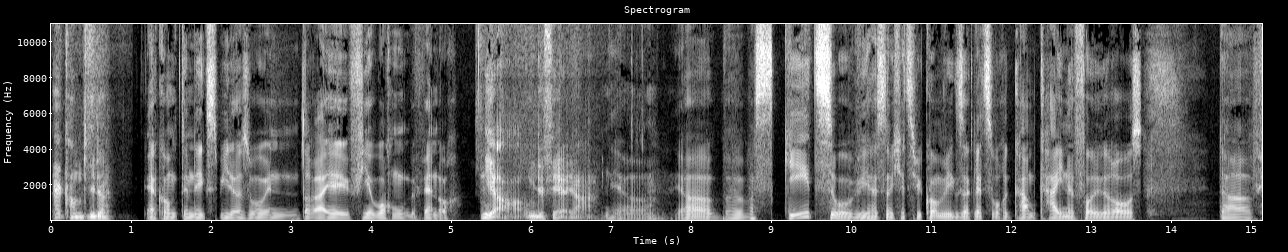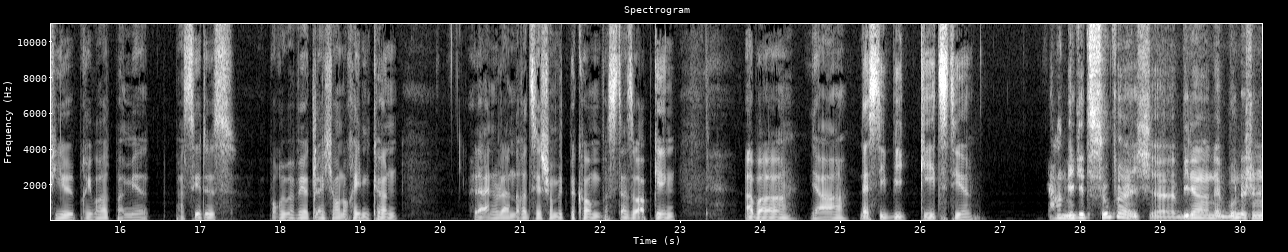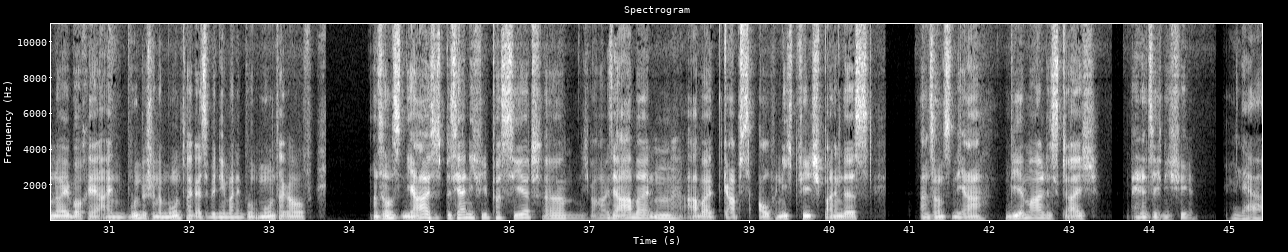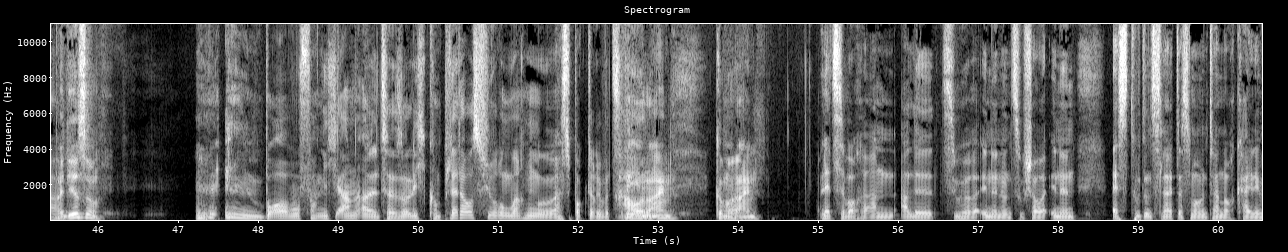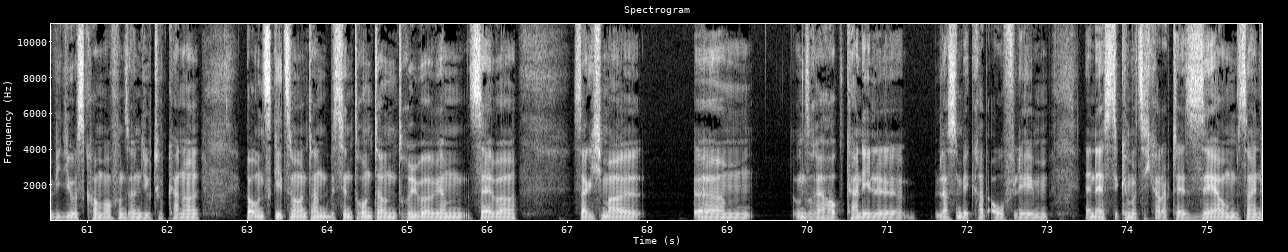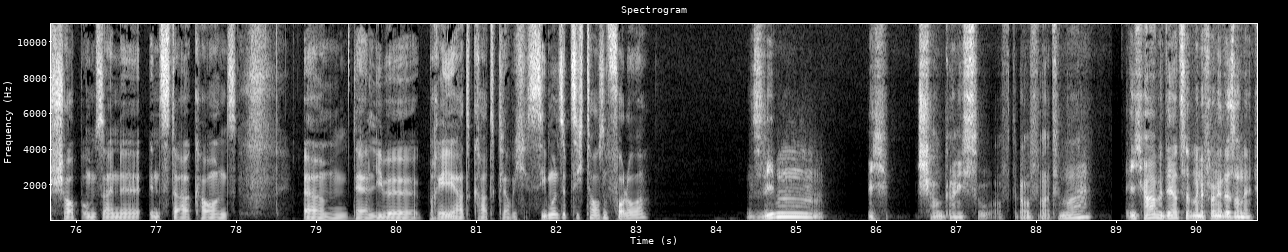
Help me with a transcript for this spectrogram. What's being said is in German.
er kommt wieder. Er kommt demnächst wieder, so in drei, vier Wochen ungefähr noch. Ja, ungefähr, ja. Ja, ja, was geht so? Wie heißt euch jetzt willkommen? Wie gesagt, letzte Woche kam keine Folge raus, da viel privat bei mir passiert ist, worüber wir gleich auch noch reden können. Der ein oder andere hat es ja schon mitbekommen, was da so abging. Aber ja, Nesty, wie geht's dir? Ja, mir geht's super. Ich äh, wieder eine wunderschöne neue Woche, ein wunderschöner Montag. Also wir nehmen einen bunten Montag auf. Ansonsten, ja, es ist bisher nicht viel passiert. Ähm, ich war heute arbeiten. Arbeit gab's auch nicht viel Spannendes. Ansonsten, ja, wie immer alles gleich. Ändert sich nicht viel. Ja. Bei dir so? Boah, wo fange ich an, Alter? Soll ich komplette Ausführung machen? Hast du Bock darüber zu Hau reden? rein. Guck Hau mal. rein. Letzte Woche an alle ZuhörerInnen und ZuschauerInnen. Es tut uns leid, dass momentan noch keine Videos kommen auf unserem YouTube-Kanal. Bei uns geht es momentan ein bisschen drunter und drüber. Wir haben selber, sag ich mal, ähm, unsere Hauptkanäle lassen wir gerade aufleben. Der Nasty kümmert sich gerade aktuell sehr um seinen Shop, um seine Insta-Accounts. Ähm, der liebe Bre hat gerade, glaube ich, 77.000 Follower. Sieben. Ich schau gar nicht so oft drauf. Warte mal. Ich habe derzeit meine Freunde der Sonne.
